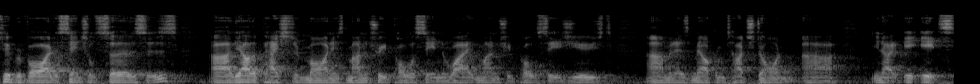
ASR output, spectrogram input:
to provide essential services uh, the other passion of mine is monetary policy and the way monetary policy is used. Um, and as Malcolm touched on, uh, you know, it, it's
